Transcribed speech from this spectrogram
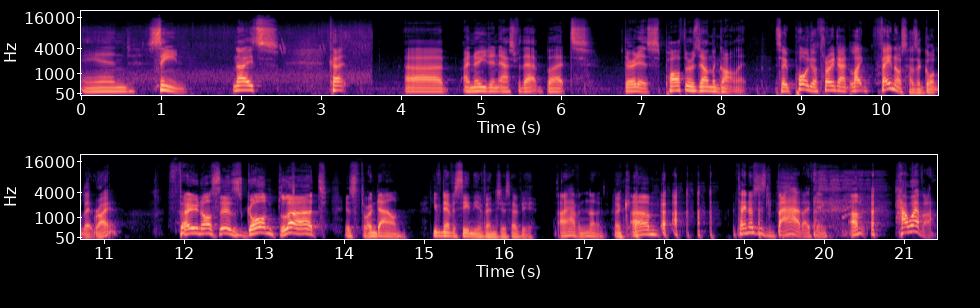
And scene. Nice. Cut. Uh, I know you didn't ask for that, but there it is. Paul throws down the gauntlet. So, Paul, you're throwing down, like Thanos has a gauntlet, right? Thanos' gauntlet is thrown down. You've never seen the Avengers, have you? I haven't, no. Okay. Um, Thanos is bad, I think. Um, however,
